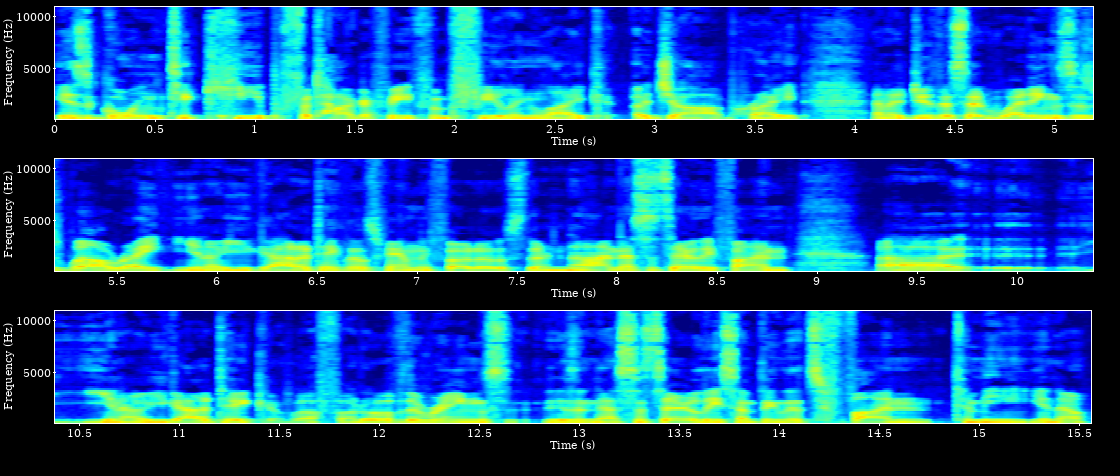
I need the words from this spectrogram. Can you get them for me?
is going to keep photography from feeling like a job, right? And I do this at weddings as well, right? You know, you got to take those family photos. They're not necessarily fun. Uh, you know, you got to take a photo of the rings. Isn't necessarily something that's fun to me, you know.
